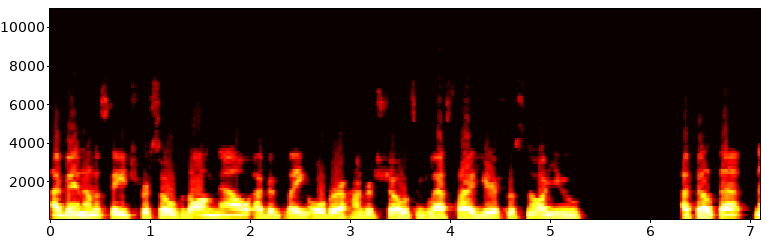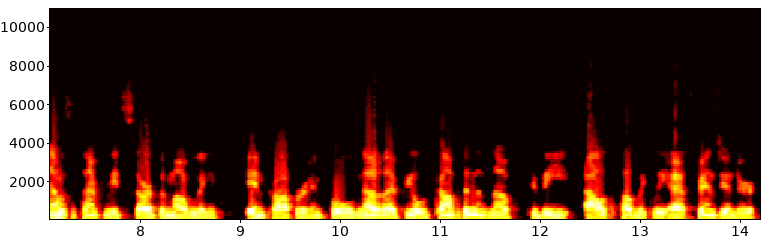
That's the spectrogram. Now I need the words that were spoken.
I've been on the stage for so long now. I've been playing over 100 shows in the last five years with Snow. I felt that now is the time for me to start the modeling in proper, in full. Now that I feel confident enough to be out publicly as transgender,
